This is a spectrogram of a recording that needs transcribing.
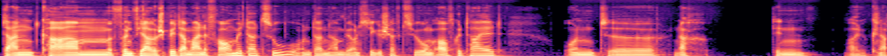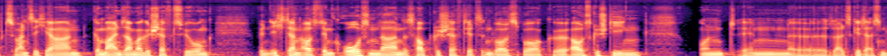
dann kam fünf Jahre später meine Frau mit dazu und dann haben wir uns die Geschäftsführung aufgeteilt. Und äh, nach den knapp 20 Jahren gemeinsamer Geschäftsführung bin ich dann aus dem großen Laden, das Hauptgeschäft jetzt in Wolfsburg, äh, ausgestiegen. Und in äh, Salzgitter ist ein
